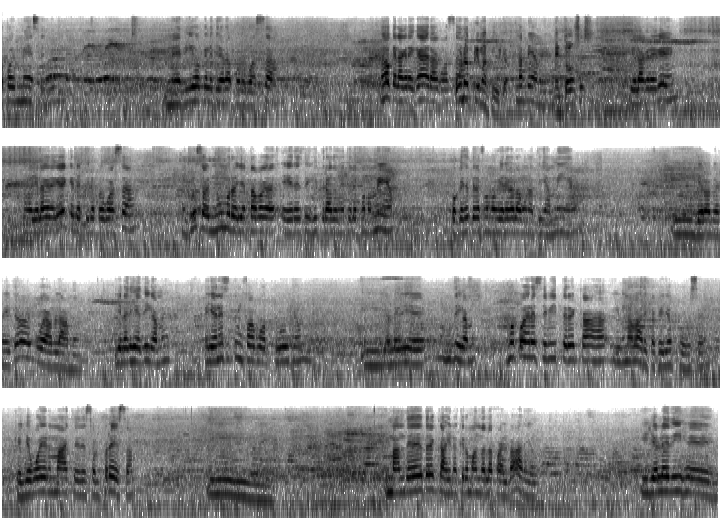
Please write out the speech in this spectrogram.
por meses me dijo que le tirara por WhatsApp. No, que le agregara a WhatsApp. Una prima tuya. Una prima mía. Entonces, Yo le agregué. Cuando yo le agregué, que le tiré por WhatsApp. Incluso el número ya estaba eh, registrado en el teléfono mío, porque ese teléfono me había regalado una tía mía. Y yo lo había registrado y pues hablamos. Y yo le dije, dígame, yo necesito un favor tuyo. Y yo le dije, dígame, me puedes recibir tres cajas y una barrica que yo puse, que yo voy el martes de sorpresa. Y, y mandé tres cajas y no quiero mandarla para el barrio. Y yo le dije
